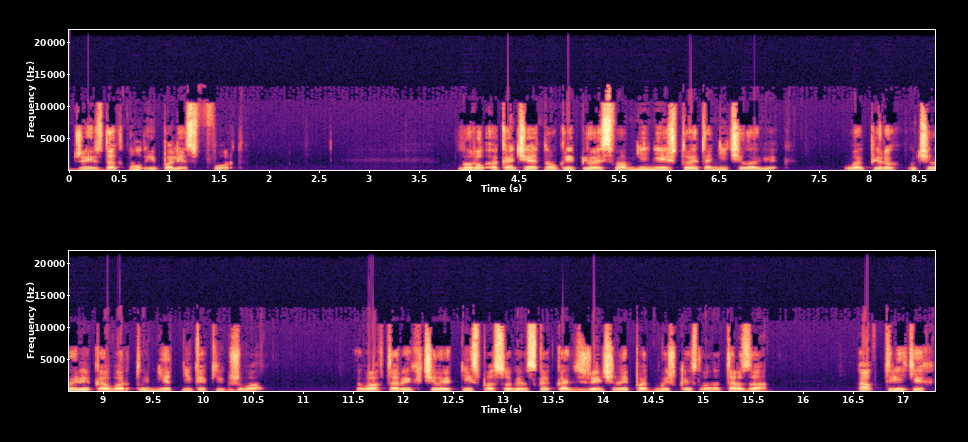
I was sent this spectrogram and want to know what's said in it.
Джей вздохнул и полез в форт. Лорел окончательно укрепилась во мнении, что это не человек. Во-первых, у человека во рту нет никаких жвал. Во-вторых, человек не способен скакать с женщиной под мышкой, словно тарзан. А в-третьих,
